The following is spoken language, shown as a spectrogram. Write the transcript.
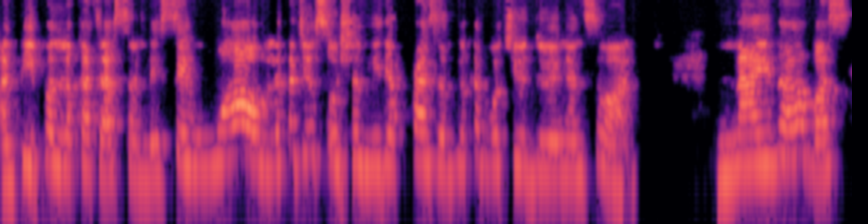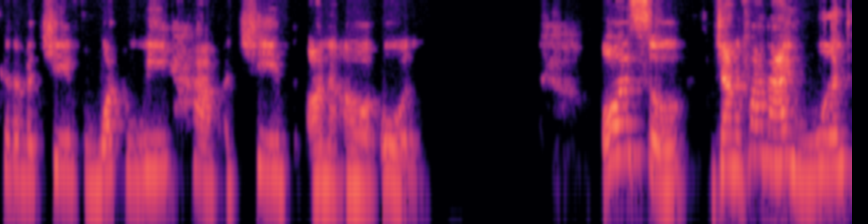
And people look at us and they say, wow, look at your social media presence, look at what you're doing, and so on. Neither of us could have achieved what we have achieved on our own. Also, Jennifer and I weren't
